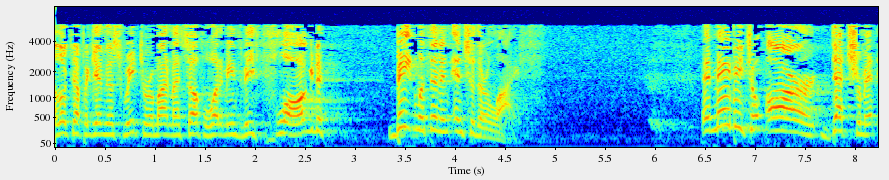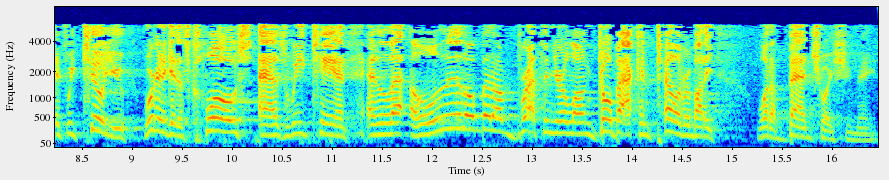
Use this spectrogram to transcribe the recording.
I looked up again this week to remind myself of what it means to be flogged, beaten within an inch of their life. It may be to our detriment if we kill you. We're going to get as close as we can and let a little bit of breath in your lung go back and tell everybody what a bad choice you made.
